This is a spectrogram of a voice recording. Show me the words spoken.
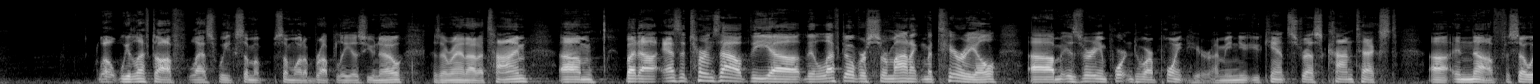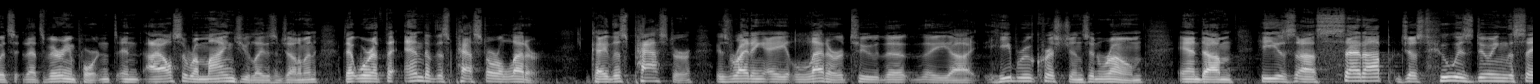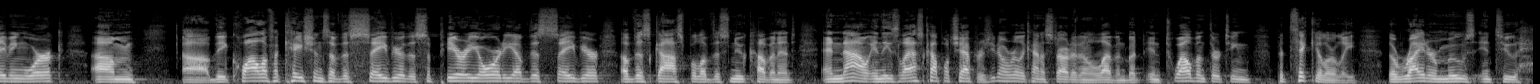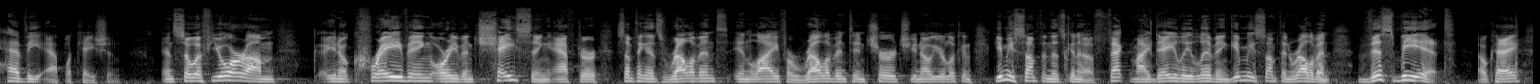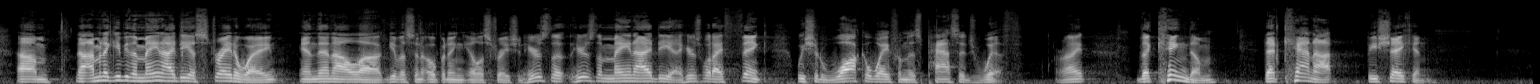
Well, we left off last week somewhat abruptly, as you know, because I ran out of time. Um, but uh, as it turns out, the, uh, the leftover sermonic material um, is very important to our point here. I mean, you, you can't stress context uh, enough, so it's, that's very important. And I also remind you, ladies and gentlemen, that we're at the end of this pastoral letter. Okay, this pastor is writing a letter to the, the uh, Hebrew Christians in Rome, and um, he's uh, set up just who is doing the saving work, um, uh, the qualifications of the Savior, the superiority of this Savior, of this gospel, of this new covenant. And now, in these last couple chapters, you know, really kind of started in 11, but in 12 and 13 particularly, the writer moves into heavy application. And so, if you're um, you know, craving or even chasing after something that's relevant in life or relevant in church. You know, you're looking, give me something that's going to affect my daily living. Give me something relevant. This be it. Okay? Um, now, I'm going to give you the main idea straight away, and then I'll uh, give us an opening illustration. Here's the, here's the main idea. Here's what I think we should walk away from this passage with. All right? The kingdom that cannot be shaken.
